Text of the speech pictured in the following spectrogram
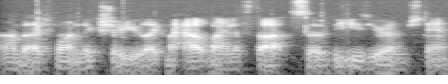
Um, but I just wanted to show you like my outline of thoughts so it'd be easier to understand.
